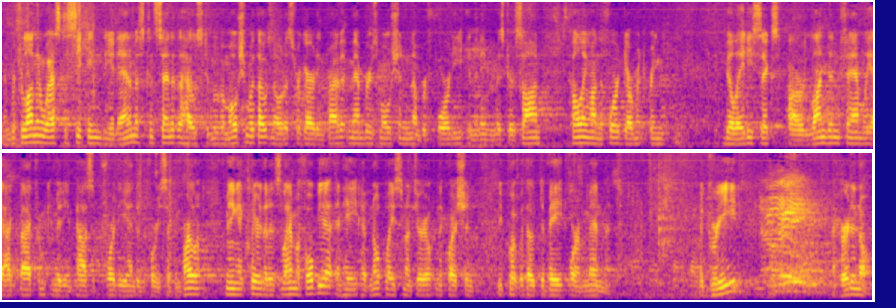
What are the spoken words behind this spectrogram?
Member for London West is seeking the unanimous consent of the House to move a motion without notice regarding private members' motion number 40 in the name of Mr. Hassan, calling on the Ford government to bring Bill 86, our London Family Act, back from committee and pass it before the end of the 42nd Parliament, making it clear that Islamophobia and hate have no place in Ontario and the question be put without debate or amendment. Agreed? Agreed. I heard a no.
